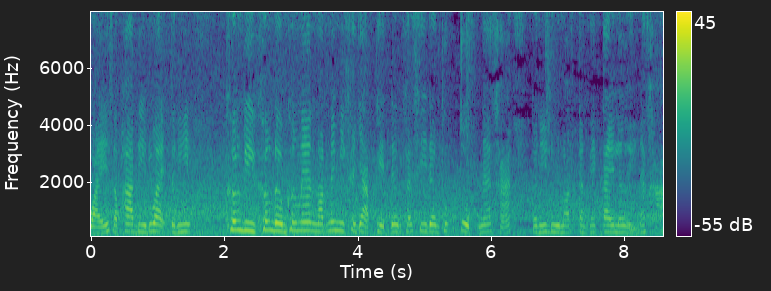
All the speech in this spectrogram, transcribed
วยสภาพดีด้วย ตัวนี้เครื่องดีเครื่องเดิมเครื่องแน่นน็อตไม่มีขยับเพจเดิมคัสซีเดิมทุกจุดนะคะ ตัวนี้ดูน็อตกันใกล้ๆเลยนะคะ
